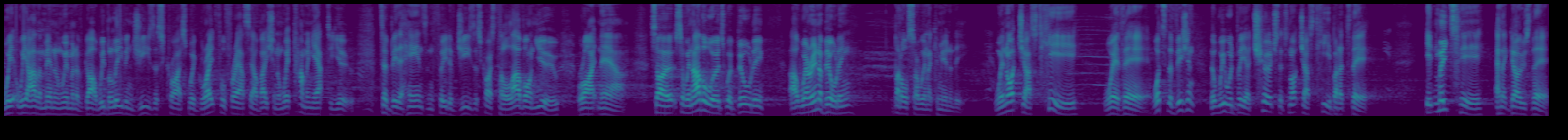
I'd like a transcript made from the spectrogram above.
We, we are the men and women of God. We believe in Jesus Christ. We're grateful for our salvation and we're coming out to you to be the hands and feet of Jesus Christ, to love on you right now. So, so in other words, we're building, uh, we're in a building but also in a community. We're not just here, we're there. What's the vision? That we would be a church that's not just here, but it's there. It meets here and it goes there.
